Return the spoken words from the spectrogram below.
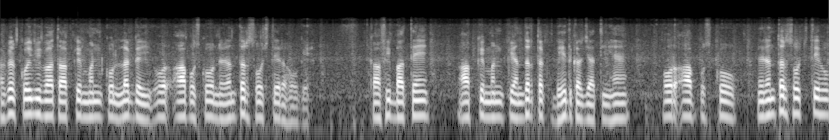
अगर कोई भी बात आपके मन को लग गई और आप उसको निरंतर सोचते रहोगे, काफ़ी बातें आपके मन के अंदर तक भेद कर जाती हैं और आप उसको निरंतर सोचते हो।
